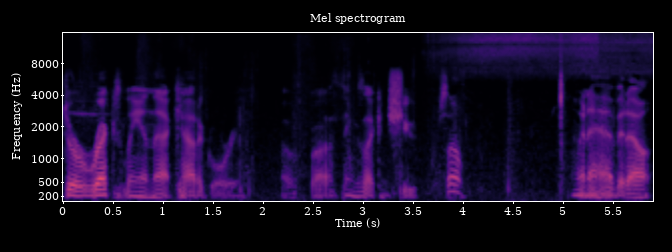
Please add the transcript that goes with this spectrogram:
directly in that category of uh, things I can shoot. So I'm going to have it out.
